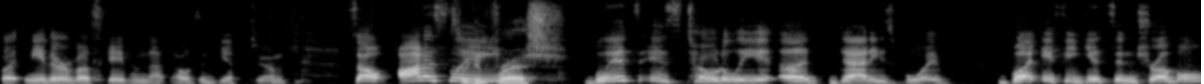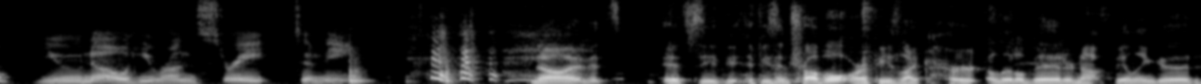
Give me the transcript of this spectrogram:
But neither of us gave him that. That was a gift to him. So honestly, fresh. Blitz is totally a daddy's boy. But if he gets in trouble, you know he runs straight to me. No, if it's it's if, if he's in trouble or if he's like hurt a little bit or not feeling good,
